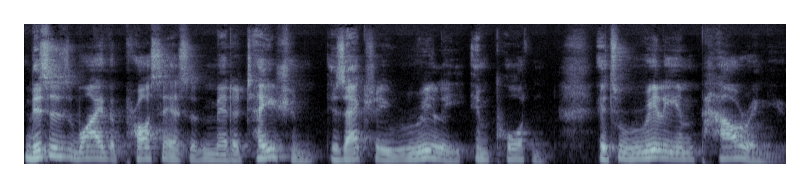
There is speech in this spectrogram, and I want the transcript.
This is why the process of meditation is actually really important. It's really empowering you.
